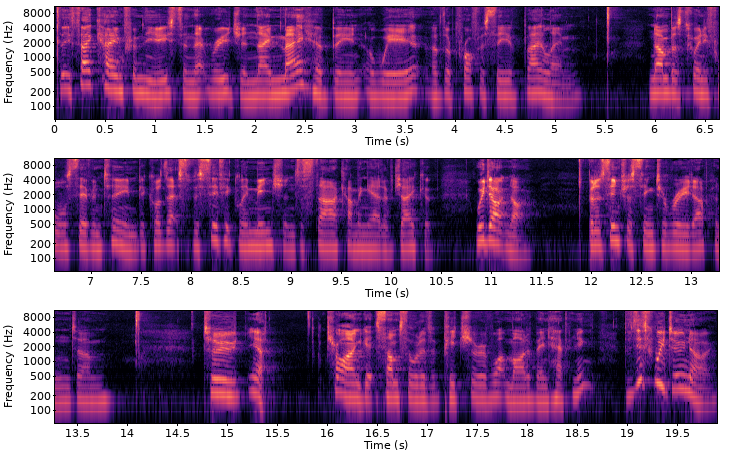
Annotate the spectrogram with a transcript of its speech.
that if they came from the east in that region, they may have been aware of the prophecy of Balaam, Numbers 24:17, because that specifically mentions a star coming out of Jacob. We don't know, but it's interesting to read up and um, to yeah, try and get some sort of a picture of what might have been happening. But this we do know.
